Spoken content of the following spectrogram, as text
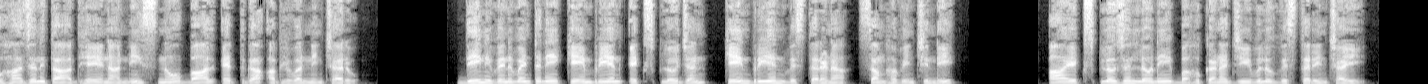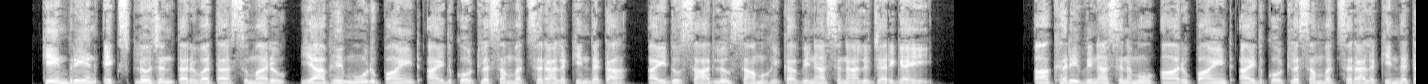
ఊహాజనిత అధ్యయనాన్ని స్నో బాల్ ఎత్గా అభివర్ణించారు. దీని వెనువెంటనే కేంబ్రియన్ ఎక్స్ప్లోజన్ కేంబ్రియన్ విస్తరణ సంభవించింది ఆ ఎక్స్ప్లోజన్లోనే బహుకణ జీవులు విస్తరించాయి. కేంబ్రియన్ ఎక్స్ప్లోజన్ తరువాత సుమారు యాభై మూడు పాయింట్ ఐదు కోట్ల సంవత్సరాల కిందట ఐదు సార్లు సామూహిక వినాశనాలు జరిగాయి. ఆఖరి వినాశనము ఆరు పాయింట్ ఐదు కోట్ల సంవత్సరాల కిందట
